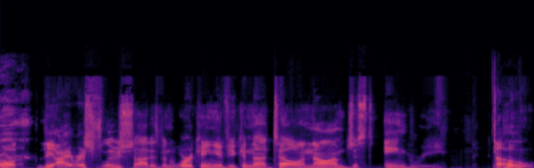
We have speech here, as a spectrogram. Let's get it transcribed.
Well, the Irish flu shot has been working, if you cannot tell, and now I'm just angry. Oh,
